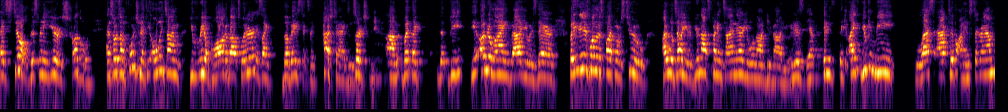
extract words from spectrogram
has still this many years struggled. And so it's unfortunate. The only time you read a blog about Twitter is like the basics, like hashtags and search. Um, but like the, the the underlying value is there. But it is one of those platforms too. I will tell you, if you're not spending time there, you will not get value. It is Yep. it is like I you can be less active on Instagram,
